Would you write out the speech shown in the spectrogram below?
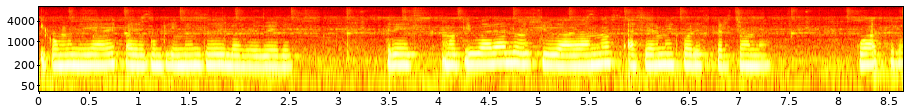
y comunidades para el cumplimiento de los deberes. 3. Motivar a los ciudadanos a ser mejores personas. 4.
